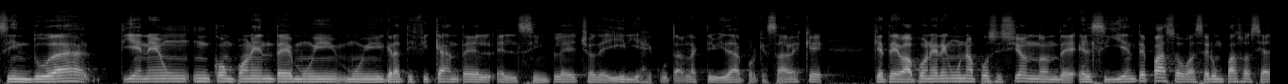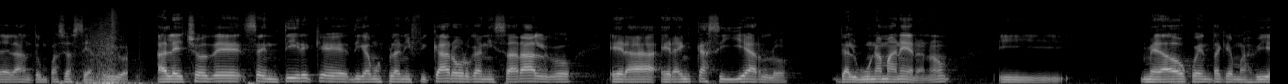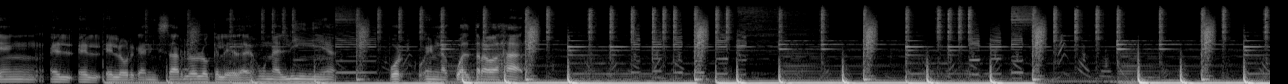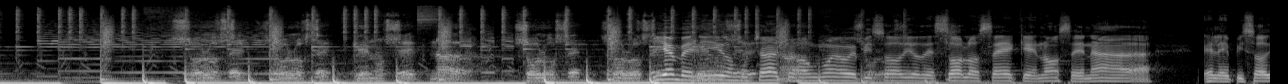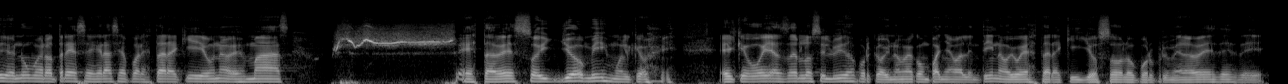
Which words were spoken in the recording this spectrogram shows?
sin duda tiene un, componente muy, muy gratificante el, simple hecho de ir y ejecutar la actividad, porque sabes que, que te va a poner en una posición donde el siguiente paso va a ser un paso hacia adelante, un paso hacia arriba. Al hecho de sentir que, digamos, planificar, organizar algo, era, era encasillarlo de alguna manera, ¿no? Y me he dado cuenta que más bien el, organizarlo lo que le da es una línea por, en la cual trabajar. Solo sé, solo sé que no sé nada. Solo sé, solo sé. Bienvenidos muchachos a un nuevo episodio de Solo sé que no sé nada. El episodio número 13. Gracias por estar aquí una vez más. Esta vez soy yo mismo el que voy, el que voy a hacer los silbidos porque hoy no me acompaña Valentina. Hoy voy a estar aquí yo solo por primera vez desde,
